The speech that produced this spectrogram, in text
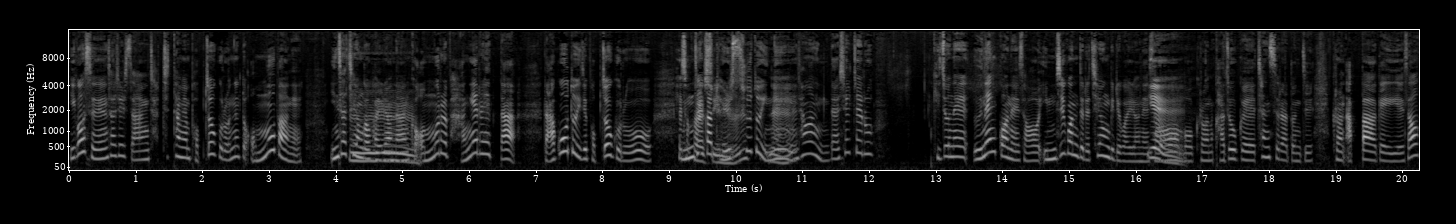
이것은 사실상 자칫하면 법적으로는 또 업무방해 인사채용과 음. 관련한 그 업무를 방해를 했다라고도 이제 법적으로 문제가 될. 수도 있는 네. 상황입니다. 실제로 기존의 은행권에서 임직원들의 채용 비리 관련해서 예. 뭐 그런 가족의 찬스라든지 그런 압박에 의해서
